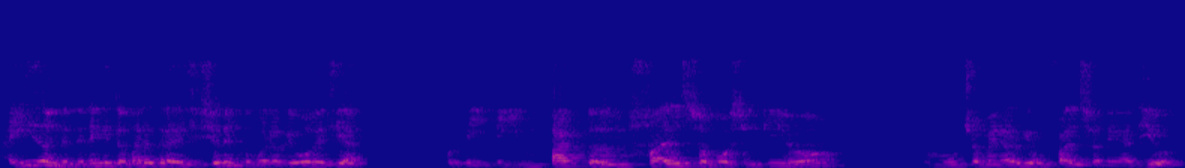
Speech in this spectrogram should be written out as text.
ahí es donde tenés que tomar otras decisiones como lo que vos decías, porque el, impacto de un falso positivo es mucho menor que un falso negativo.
